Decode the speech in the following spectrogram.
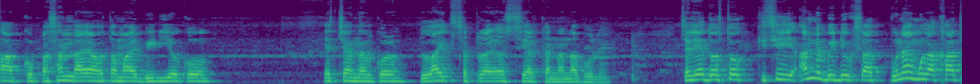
आपको पसंद आया हो तो हमारे वीडियो को, इस चैनल को लाइक, सब्सक्राइब और शेयर करना ना भूलें। चलिए दोस्तों, किसी अन्य वीडियो के साथ पुनः मुलाकात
